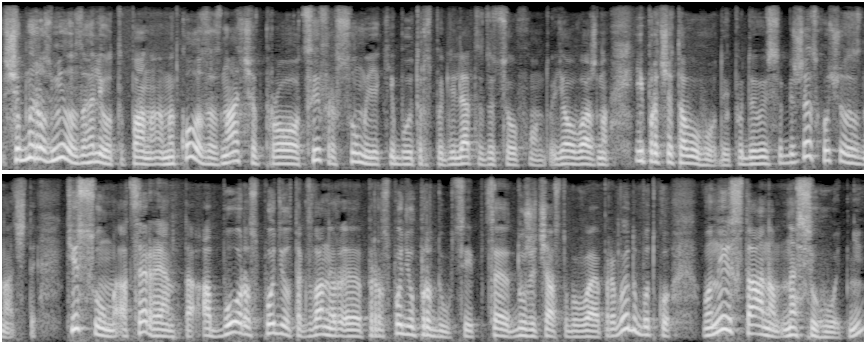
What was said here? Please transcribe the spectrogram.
Щоб ми розуміли, взагалі, от пан Микола зазначив про цифри, суми, які будуть розподілятися до цього фонду. Я уважно і прочитав угоду, і подивився бюджет. Хочу зазначити ті суми, а це рента або розподіл, так званий е, розподіл продукції. Це дуже часто буває при видобутку. Вони станом на сьогодні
